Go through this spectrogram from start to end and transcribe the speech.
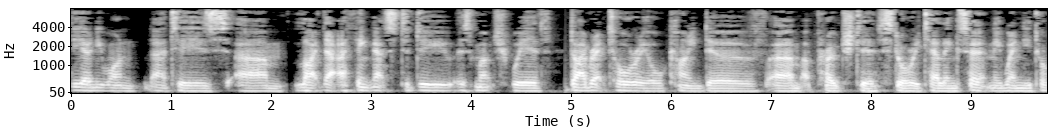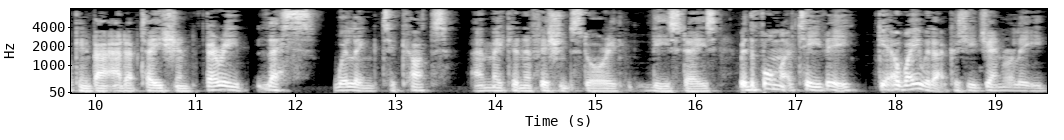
the only one that is um, like that. I think that's to do as much with directorial kind of um, approach to storytelling. Certainly, when you're talking about adaptation, very less willing to cut and make an efficient story these days. With the format of TV, get away with that because you generally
